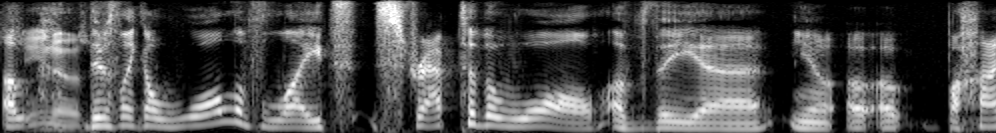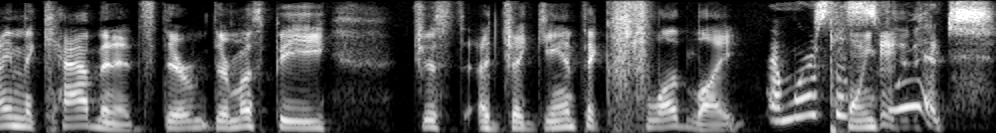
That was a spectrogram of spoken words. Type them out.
a- She knows. there's like a wall of lights strapped to the wall of the uh, you know uh, uh, behind the cabinets there there must be just a gigantic floodlight and where's the Pointed- switch?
